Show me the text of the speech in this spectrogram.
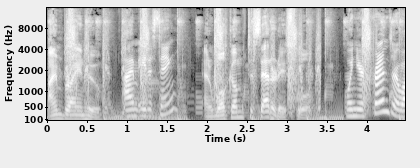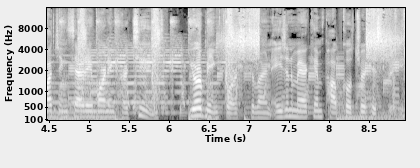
I'm Brian Hu, I'm Ada Tseng. and welcome to Saturday School. When your friends are watching Saturday morning cartoons, you're being forced to learn Asian American pop culture history.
